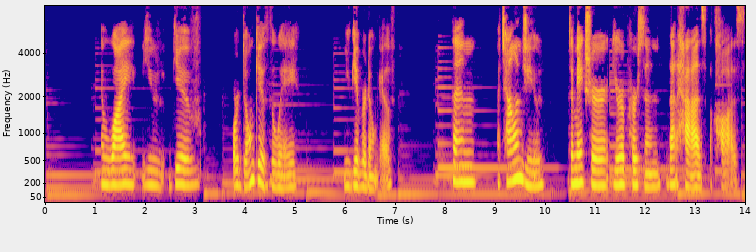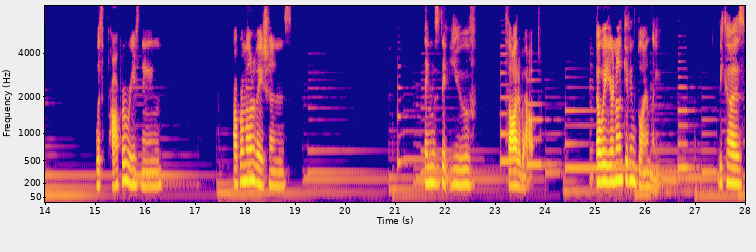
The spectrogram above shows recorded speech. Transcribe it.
and why you give or don't give the way you give or don't give, then I challenge you to make sure you're a person that has a cause with proper reasoning, proper motivations, things that you've thought about. That way, you're not giving blindly. Because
